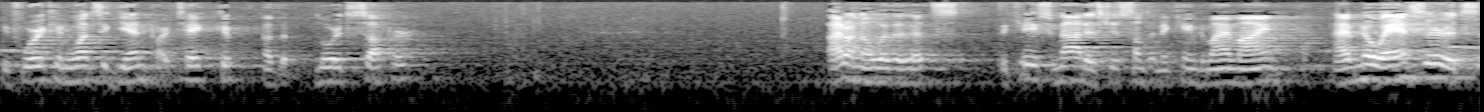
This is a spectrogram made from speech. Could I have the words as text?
before he can once again partake of the Lord's Supper. I don't know whether that's the case or not. It's just something that came to my mind. I have no answer. It's,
